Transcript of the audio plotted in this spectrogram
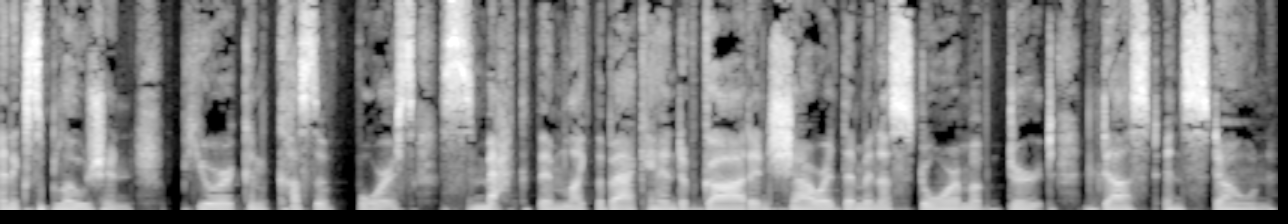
An explosion, pure concussive force, smacked them like the backhand of God and showered them in a storm of dirt, dust, and stone.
